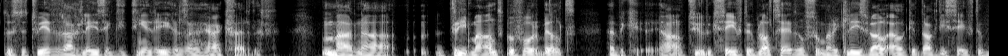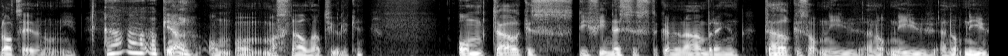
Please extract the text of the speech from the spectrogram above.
Dus de tweede dag lees ik die tien regels en ga ik verder. Maar na drie maanden bijvoorbeeld, heb ik ja, natuurlijk 70 bladzijden of zo, maar ik lees wel elke dag die 70 bladzijden opnieuw. Ah, oké. Okay. Ja, om, om, maar snel natuurlijk. Hè. Om telkens die finesses te kunnen aanbrengen, telkens opnieuw en opnieuw en opnieuw.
